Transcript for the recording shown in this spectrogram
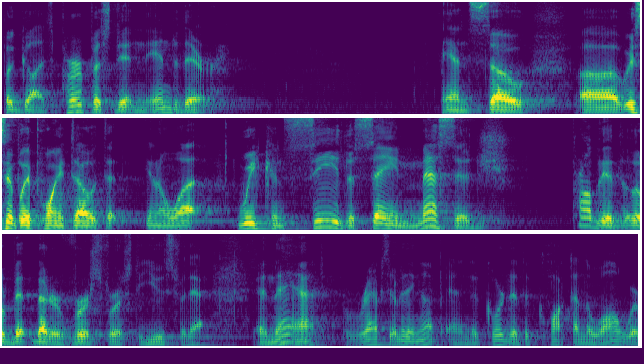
But God's purpose didn't end there. And so uh, we simply point out that, you know what, we can see the same message, probably a little bit better verse for us to use for that. And that wraps everything up. And according to the clock on the wall, we're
